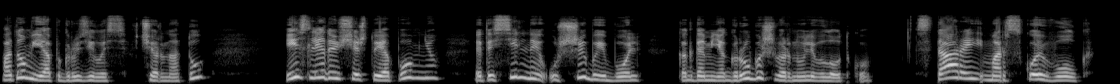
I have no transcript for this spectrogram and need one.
Потом я погрузилась в черноту, и следующее, что я помню, это сильные ушибы и боль, когда меня грубо швырнули в лодку. Старый морской волк,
